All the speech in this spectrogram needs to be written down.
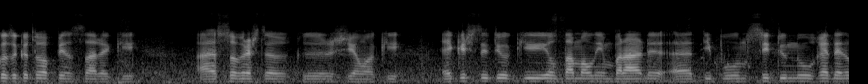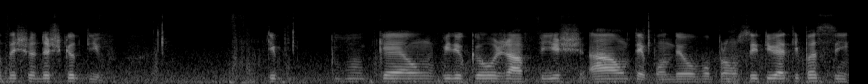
Coisa que eu estou a pensar aqui ah, sobre esta região aqui é que este sítio aqui ele está-me a lembrar ah, tipo um sítio no Red Dead Redemption 2 que eu tive. Tipo, que- é um vídeo que eu já fiz há um tempo, onde eu vou para um sítio e é tipo assim.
